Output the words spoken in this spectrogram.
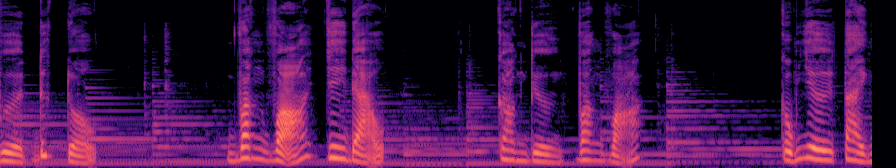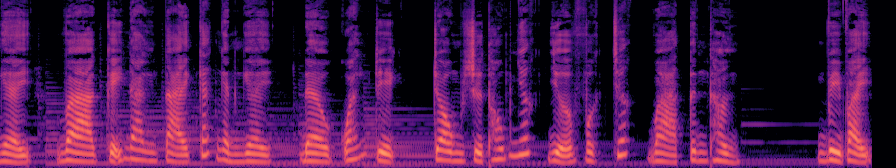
vừa đức độ. Văn võ chi đạo. Con đường văn võ. Cũng như tài nghệ và kỹ năng tại các ngành nghề đều quán triệt trong sự thống nhất giữa vật chất và tinh thần. Vì vậy,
